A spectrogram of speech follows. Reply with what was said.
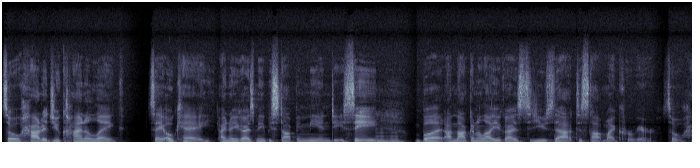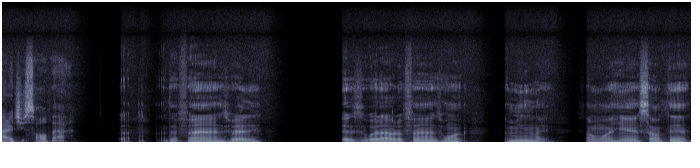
So how did you kind of like say, okay, I know you guys may be stopping me in DC, hmm but I'm not gonna allow you guys to use that to stop my career. So how did you solve that? The fans, really, it's whatever the fans want. I mean, like someone hearing something,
